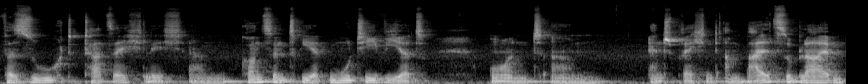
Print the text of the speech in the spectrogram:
versucht tatsächlich ähm, konzentriert, motiviert und ähm, entsprechend am Ball zu bleiben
